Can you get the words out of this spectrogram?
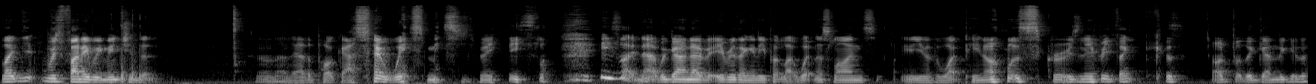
like it was funny. We mentioned it. Know the other podcast. So Wes messaged me. He's like, he's like, no, we're going over everything, and he put like witness lines, you know, the white pen on all his screws and everything, because I'd put the gun together.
